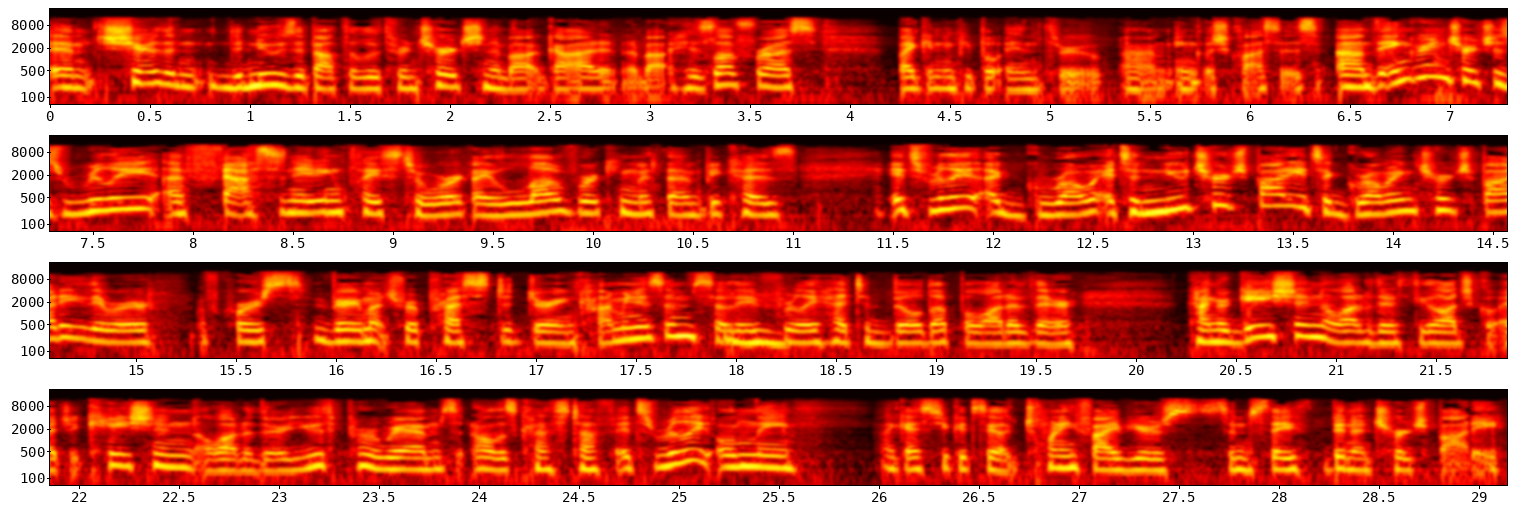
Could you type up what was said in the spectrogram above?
um, share the, the news about the Lutheran Church and about God and about His love for us, by getting people in through um, English classes. Um, the Ingrian Church is really a fascinating place to work. I love working with them because it's really a grow. It's a new church body. It's a growing church body. They were, of course, very much repressed during communism, so they've really had to build up a lot of their congregation, a lot of their theological education, a lot of their youth programs, and all this kind of stuff. It's really only, I guess you could say, like 25 years since they've been a church body.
